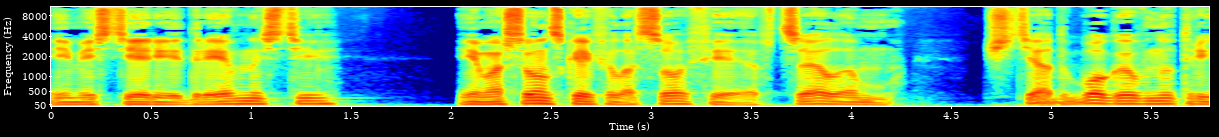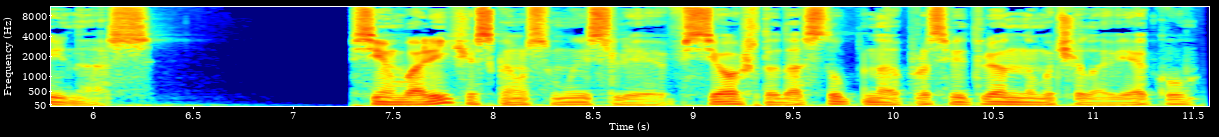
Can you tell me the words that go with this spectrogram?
И мистерии древности, и масонская философия в целом чтят Бога внутри нас — в символическом смысле все, что доступно просветленному человеку,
